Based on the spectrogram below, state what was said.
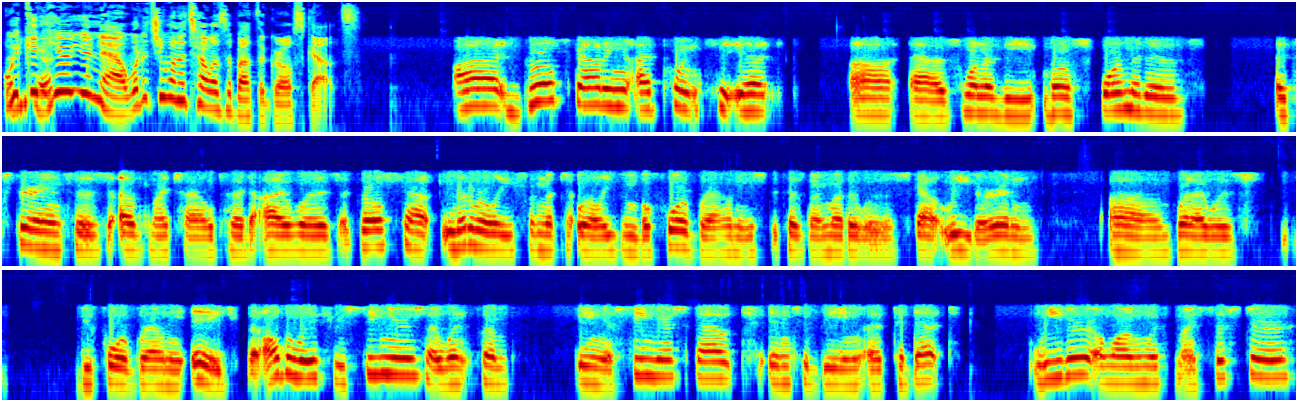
we can hear you now. What did you want to tell us about the Girl Scouts? Uh, Girl Scouting, I point to it uh, as one of the most formative experiences of my childhood. I was a Girl Scout literally from the t- well, even before Brownies, because my mother was a Scout leader, and uh, when I was before Brownie age, but all the way through seniors, I went from being a senior scout into being a cadet leader along with my sister.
